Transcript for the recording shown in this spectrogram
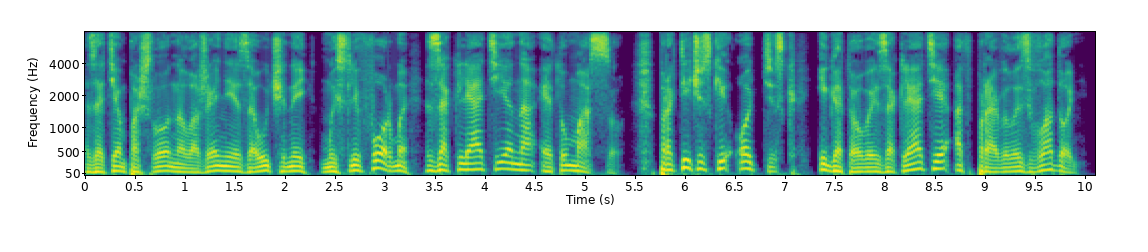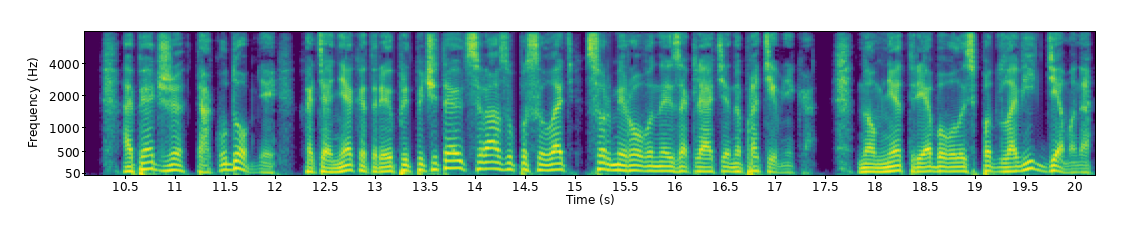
Затем пошло наложение заученной мыслеформы, заклятия на эту массу. Практически оттиск, и готовое заклятие отправилось в ладонь. Опять же, так удобнее, хотя некоторые предпочитают сразу посылать сформированное заклятие на противника. Но мне требовалось подловить демона,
